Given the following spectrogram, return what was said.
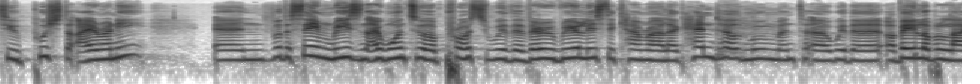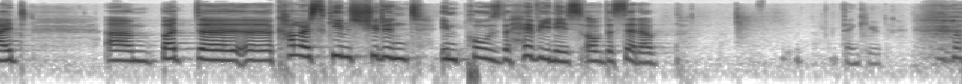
to push the irony. And for the same reason, I want to approach with a very realistic camera, like handheld movement uh, with a available light. Um, but the uh, color scheme shouldn't impose the heaviness of the setup. Thank you.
